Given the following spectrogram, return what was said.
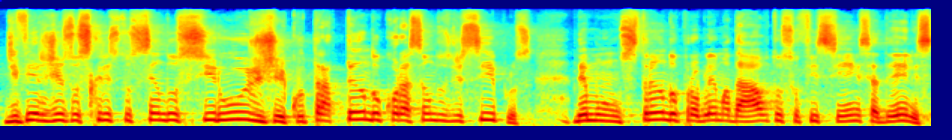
de ver Jesus Cristo sendo cirúrgico, tratando o coração dos discípulos, demonstrando o problema da autossuficiência deles,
